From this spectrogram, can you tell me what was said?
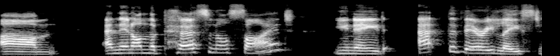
Um, and then on the personal side, you need at the very least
